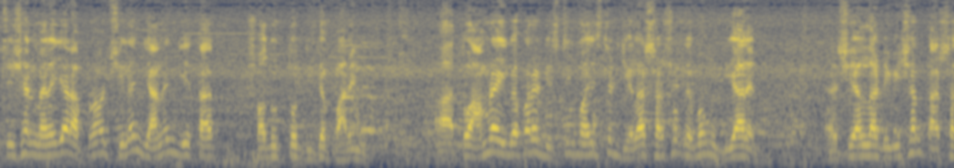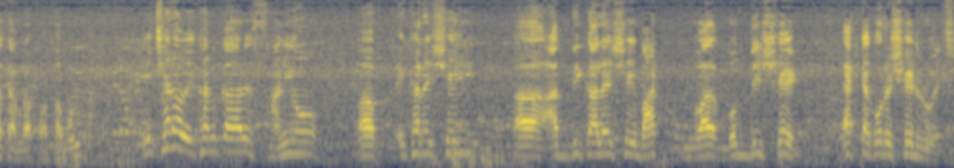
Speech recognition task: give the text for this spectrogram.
স্টেশন ম্যানেজার আপনারাও ছিলেন জানেন যে তার সদুত্তর দিতে পারেনি। তো আমরা এই ব্যাপারে ডিস্ট্রিক্ট ম্যাজিস্ট্রেট জেলা শাসক এবং ডিআরএম শিয়ালদা ডিভিশন তার সাথে আমরা কথা বলব। এছাড়াও এখানকার স্থানীয় এখানে সেই আহ, আদ্যিকালের সেই বাট বদ্যি শেড একটা করে শেড রয়েছে।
